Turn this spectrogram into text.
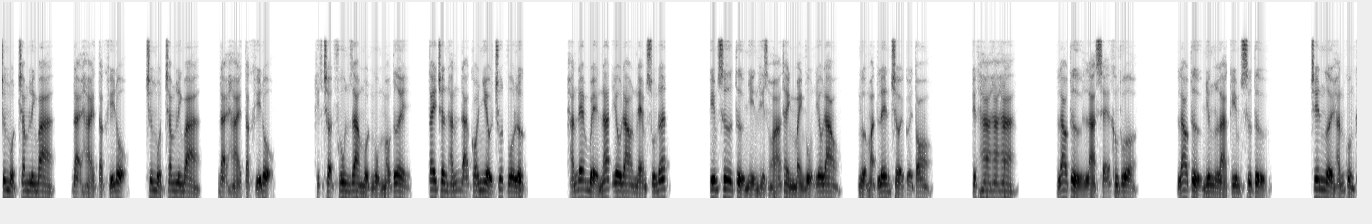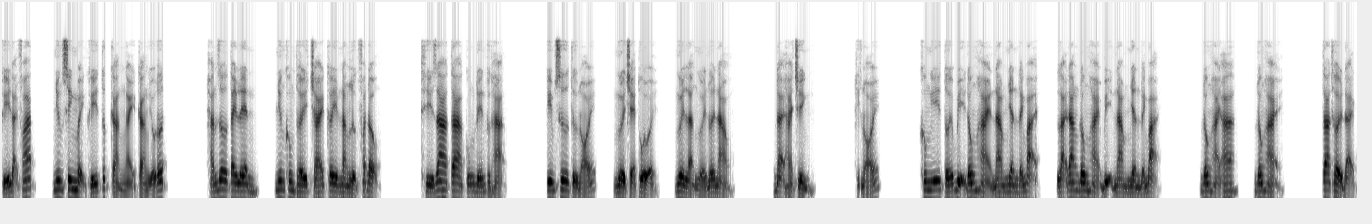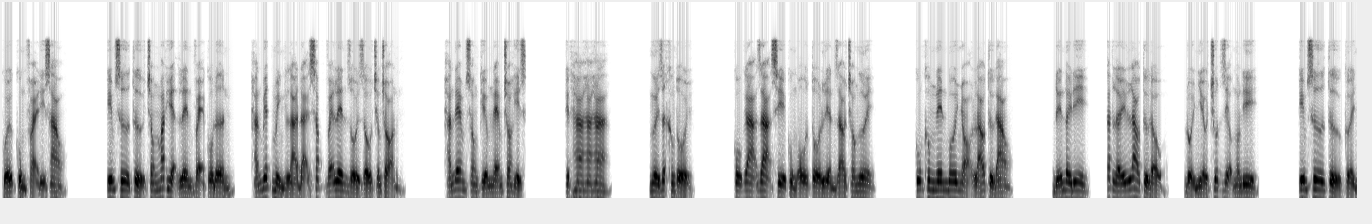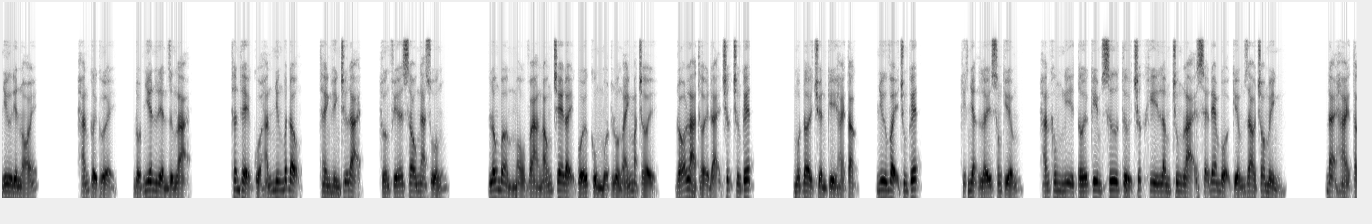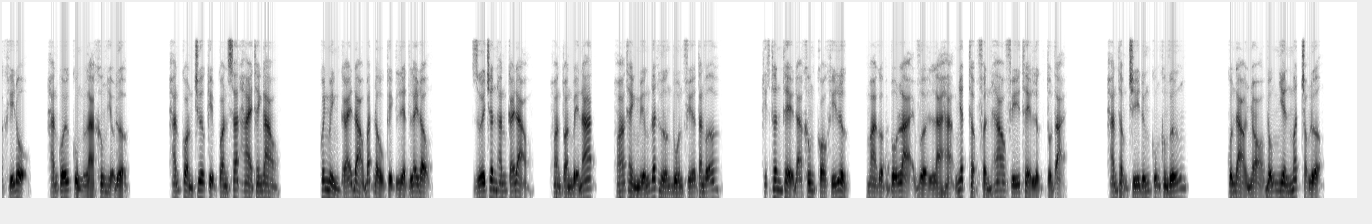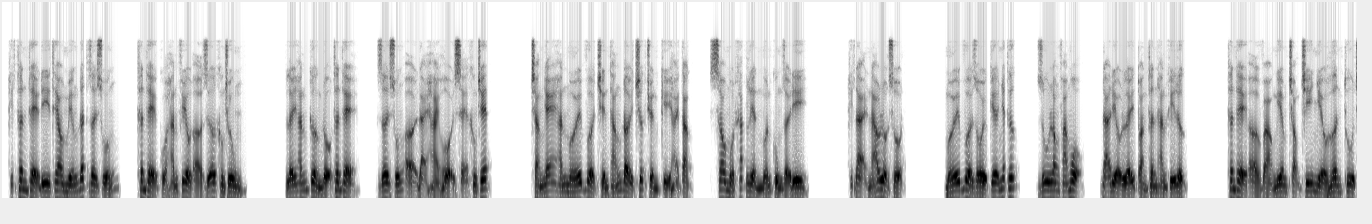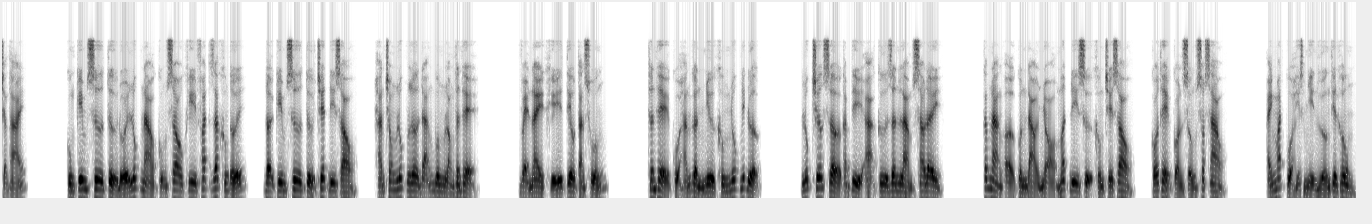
chương một trăm linh ba, đại hải tặc khí độ, chương một trăm linh ba, đại hải tặc khí độ. Thịt trợn phun ra một ngụm máu tươi, tay chân hắn đã có nhiều chút vô lực. Hắn đem bể nát yêu đao ném xuống đất. Kim sư tử nhìn hít hóa thành mảnh vụn yêu đao, ngửa mặt lên trời cười to. Kiệt ha ha ha. Lao tử là sẽ không thua. Lao tử nhưng là kim sư tử. Trên người hắn cuồng khí đại phát, nhưng sinh mệnh khí tức càng ngày càng yếu ớt. Hắn giơ tay lên, nhưng không thấy trái cây năng lực phát động. Thì ra ta cũng đến cực hạn. Kim sư tử nói, người trẻ tuổi, ngươi là người nơi nào? Đại hải trình. Hít nói không nghĩ tới bị đông hải nam nhân đánh bại, lại đang đông hải bị nam nhân đánh bại. Đông hải a, đông hải, ta thời đại cuối cùng phải đi sao? Kim sư tử trong mắt hiện lên vẻ cô đơn, hắn biết mình là đại sắp vẽ lên rồi giấu trầm tròn. Hắn đem xong kiếm ném cho hít kiệt ha ha ha, ngươi rất không tồi. Cụ gạ dạ xì cùng ô tô liền giao cho ngươi. Cũng không nên bôi nhọ lao tử đao. Đến đây đi, cắt lấy lao từ đầu, đổi nhiều chút rượu ngon đi. Kim sư tử cười như điên nói. Hắn cười cười, đột nhiên liền dừng lại. Thân thể của hắn nhưng bất động, thành hình chữ đại, hướng phía sau ngã xuống lông bầm màu vàng nóng che đậy cuối cùng một luồng ánh mặt trời, đó là thời đại trước chung kết. Một đời truyền kỳ hải tặc, như vậy chung kết. Khi nhận lấy xong kiếm, hắn không nghĩ tới kim sư tử trước khi lâm trung lại sẽ đem bội kiếm giao cho mình. Đại hải tặc khí độ, hắn cuối cùng là không hiểu được. Hắn còn chưa kịp quan sát hai thanh đao, quanh mình cái đảo bắt đầu kịch liệt lay động. Dưới chân hắn cái đảo, hoàn toàn bể nát, hóa thành miếng đất hướng bốn phía tan vỡ. Khi thân thể đã không có khí lực, mà gập bố lại vừa là hạng nhất thập phần hao phí thể lực tồn tại. Hắn thậm chí đứng cũng không vững. Quần đảo nhỏ bỗng nhiên mất trọng lượng. Khi thân thể đi theo miếng đất rơi xuống thân thể của hắn phiêu ở giữa không trung. Lấy hắn cường độ thân thể, rơi xuống ở đại hải hội sẽ không chết. Chẳng nhẽ hắn mới vừa chiến thắng đời trước truyền kỳ hải tặc, sau một khắc liền muốn cùng rời đi. Khi đại não lộn xộn, mới vừa rồi kia nhất thức, du long phá mộ, đã điều lấy toàn thân hắn khí lực. Thân thể ở vào nghiêm trọng chi nhiều hơn thu trạng thái. Cùng kim sư tử đối lúc nào cũng sau khi phát giác không tới, đợi kim sư tử chết đi sau, hắn trong lúc lơ đãng buông lòng thân thể. Vẻ này khí tiêu tan xuống. Thân thể của hắn gần như không nhúc nít được. Lúc trước sở các tỷ ạ cư dân làm sao đây? Các nàng ở quần đảo nhỏ mất đi sự khống chế sau có thể còn sống sót sao? Ánh mắt của hít nhìn hướng thiên không.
